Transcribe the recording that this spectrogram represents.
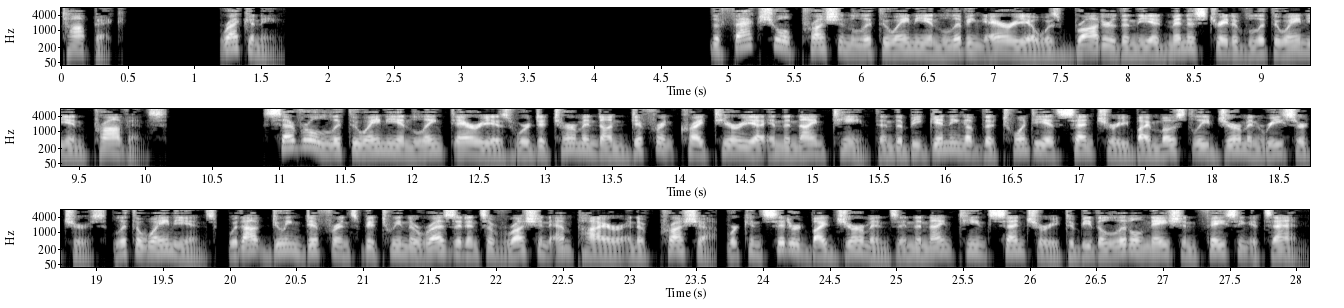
Topic: Reckoning The factual Prussian-Lithuanian living area was broader than the administrative Lithuanian province. Several Lithuanian-linked areas were determined on different criteria in the 19th and the beginning of the 20th century by mostly German researchers Lithuanians, without doing difference between the residents of Russian Empire and of Prussia, were considered by Germans in the 19th century to be the little nation facing its end.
